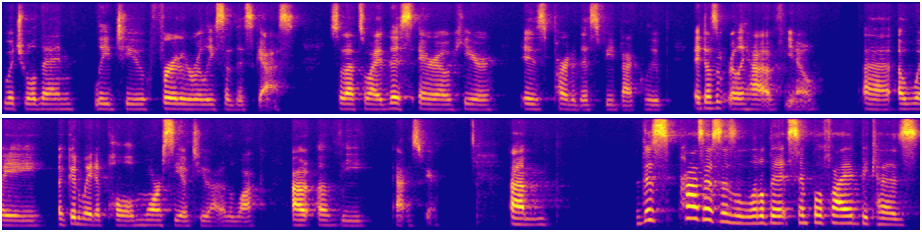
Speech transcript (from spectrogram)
which will then lead to further release of this gas. So that's why this arrow here is part of this feedback loop. It doesn't really have, you know, uh, a way, a good way to pull more CO2 out of the walk, out of the atmosphere. Um, this process is a little bit simplified because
